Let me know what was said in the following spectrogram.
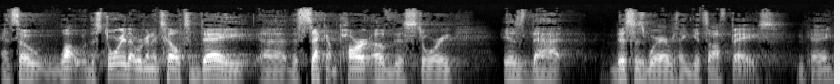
and so, what the story that we're going to tell today, uh, the second part of this story, is that this is where everything gets off base. Okay,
